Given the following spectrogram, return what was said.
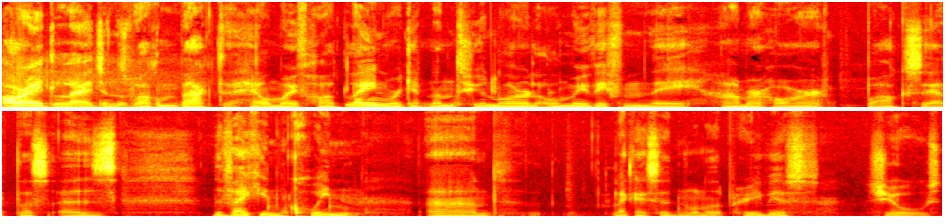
Alright, legends, welcome back to Hellmouth Hotline. We're getting into another little movie from the Hammer Horror box set. This is The Viking Queen, and like I said in one of the previous shows,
